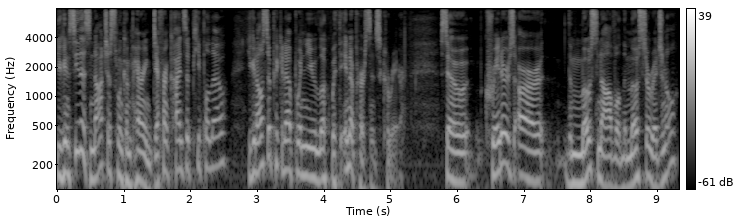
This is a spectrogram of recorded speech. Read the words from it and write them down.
You can see this not just when comparing different kinds of people, though. You can also pick it up when you look within a person's career. So, creators are the most novel, the most original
